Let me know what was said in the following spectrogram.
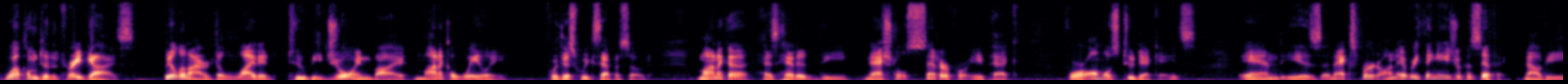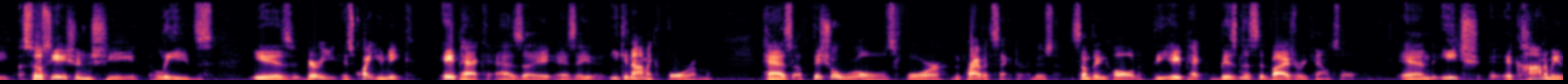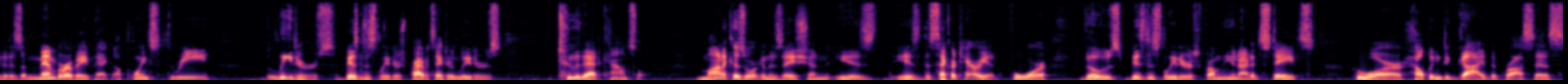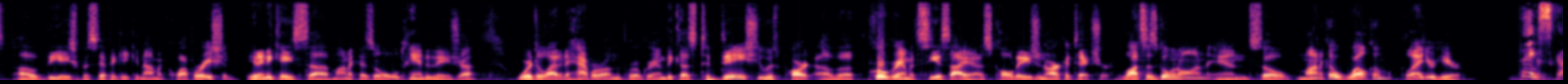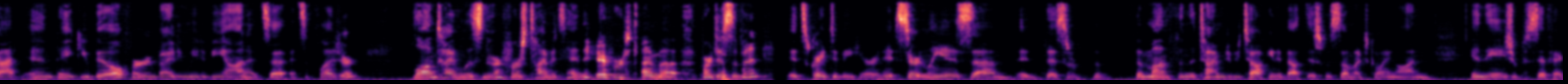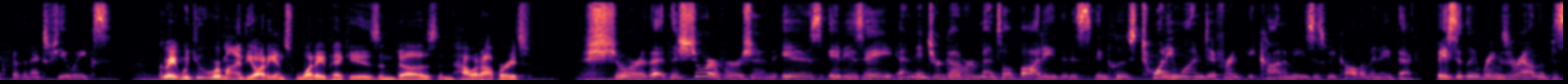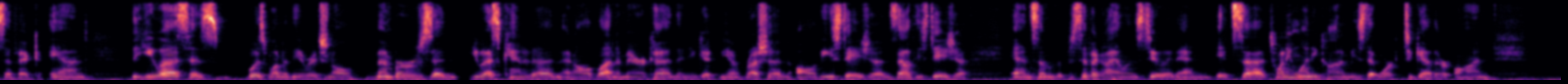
Welcome to the Trade Guys. Bill and I are delighted to be joined by Monica Whaley for this week's episode. Monica has headed the National Center for APEC for almost two decades and is an expert on everything Asia Pacific. Now, the association she leads is very is quite unique. APEC as a as a economic forum has official roles for the private sector. There's something called the APEC Business Advisory Council, and each economy that is a member of APEC appoints three leaders, business leaders, private sector leaders, to that council. Monica's organization is is the secretariat for those business leaders from the United States who are helping to guide the process of the Asia Pacific Economic Cooperation. In any case, uh, Monica is an old hand in Asia. We're delighted to have her on the program because today she was part of a program at CSIS called Asian Architecture. Lots is going on, and so Monica, welcome. Glad you're here. Thanks, Scott, and thank you, Bill, for inviting me to be on. It's a it's a pleasure. Long time listener, first time attend, first time uh, participant. It's great to be here, and it certainly is um, the sort of the, the month and the time to be talking about this with so much going on in the Asia Pacific for the next few weeks. Great. Would you remind the audience what APEC is and does and how it operates? Sure. The, the short version is it is a an intergovernmental body that is, includes 21 different economies, as we call them in APEC. Basically, rings around the Pacific, and the U.S. has was one of the original members, and U.S., Canada, and, and all of Latin America, and then you get you know Russia and all of East Asia and Southeast Asia, and some of the Pacific Islands too. And, and it's uh, 21 economies that work together on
